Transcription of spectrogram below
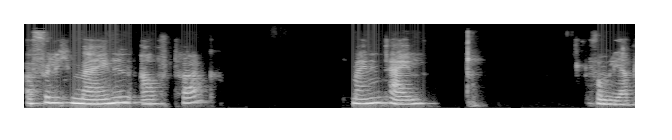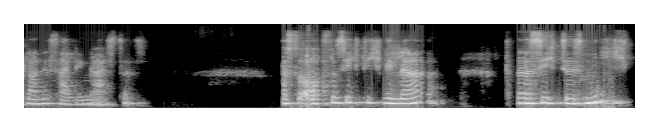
erfülle ich meinen Auftrag, meinen Teil vom Lehrplan des Heiligen Geistes. Also offensichtlich will er, dass ich das nicht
